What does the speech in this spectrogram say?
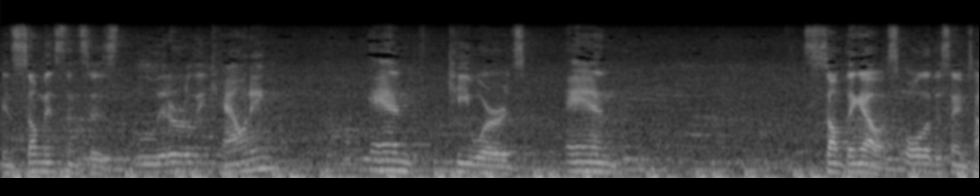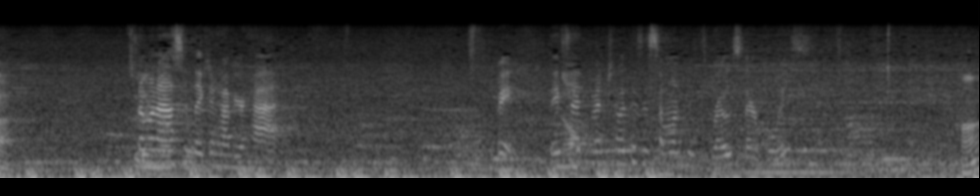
in some instances, literally counting and keywords and something else all at the same time. So Someone asked if they could have your hat. Wait, they No. said ventriloquist is someone who throws their voice. Huh?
